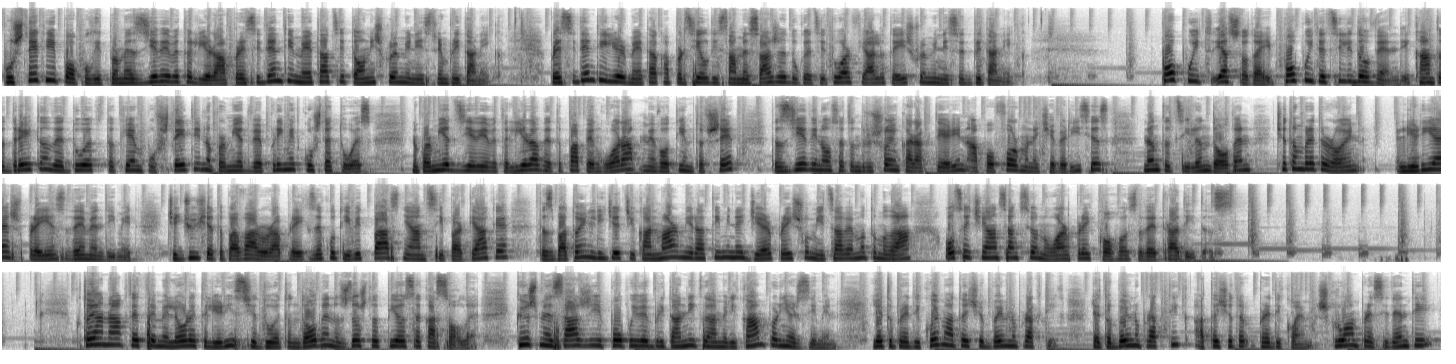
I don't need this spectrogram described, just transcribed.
Pushteti i popullit përmes zgjedhjeve të lira, presidenti Meta citon ish kryeministrin britanik. Presidenti Ilir Meta ka përcjellë disa mesazhe duke cituar fjalët e ish kryeministrit britanik. Popujt, ja ç'thotë ai, popujt e cilitdo vendi kanë të drejtën dhe duhet të kenë pushtetin nëpërmjet veprimit kushtetues, nëpërmjet zgjedhjeve të lira dhe të papenguara me votim të fshehtë, të zgjedhin ose të ndryshojnë karakterin apo formën e qeverisjes nën të cilën ndodhen, që të mbretërojnë liria e shprehjes dhe e mendimit, që gjyqe të pavarura prej ekzekutivit pa asnjë anësi partiake, të zbatojnë ligjet që kanë marrë miratimin e gjerë prej shumicave më të mëdha ose që janë sanksionuar prej kohës dhe traditës. Këto janë akte themelore të lirisë që duhet të ndodhen në çdo shtëpi ose kasolle. Ky është mesazhi i popujve britanik dhe amerikan për njerëzimin. Le të predikojmë atë që bëjmë në praktikë. Le të bëjmë në praktikë atë që të predikojmë. Shkruan presidenti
